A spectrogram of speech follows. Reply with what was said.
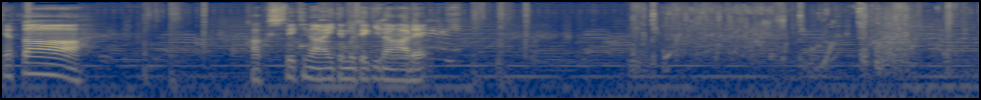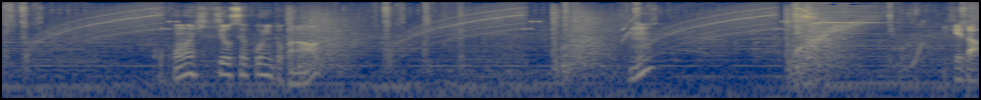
やったー。隠し的なアイテム的なあれ。ここの引き寄せポイントかな？ん？いけた。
